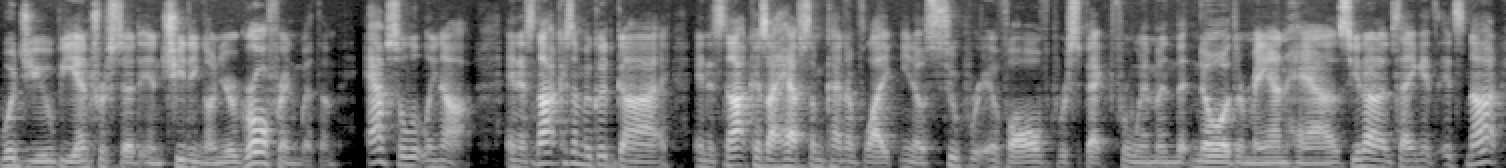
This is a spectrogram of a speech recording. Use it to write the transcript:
Would you be interested in cheating on your girlfriend with them? Absolutely not. And it's not because I'm a good guy, and it's not because I have some kind of like you know super evolved respect for women that no other man has. You know what I'm saying? It's it's not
